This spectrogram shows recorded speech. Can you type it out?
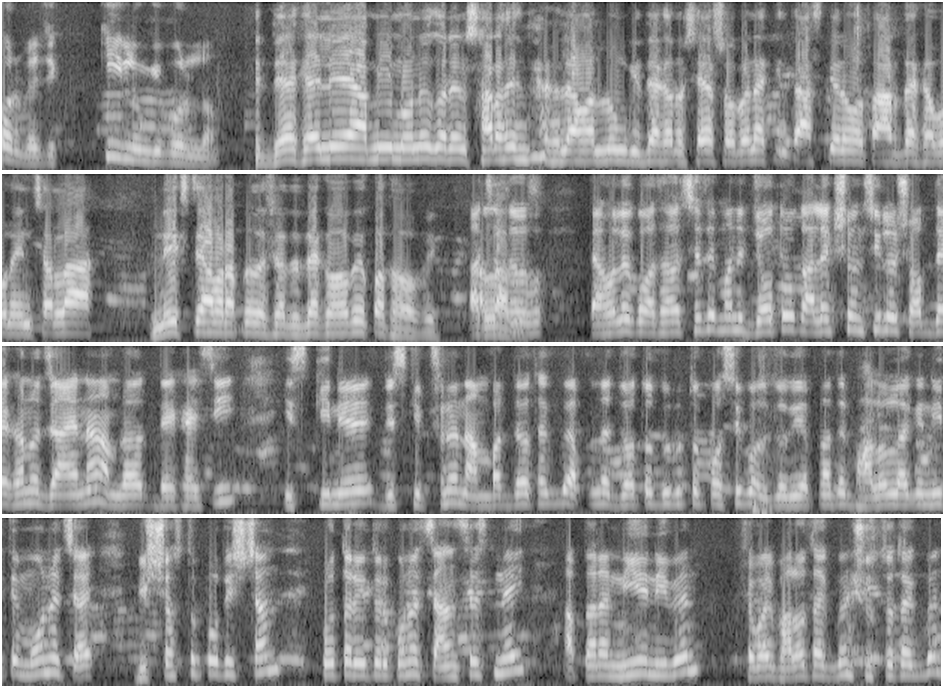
করবে যে কি লুঙ্গি পরলো। দেখাইলে আমি মনে করেন সারাদিন দেখালে আমার লুঙ্গি দেখানো শেষ হবে না কিন্তু আজকের মতো আর দেখাবো না ইনশাল্লাহ। নেক্সট আবার আপনাদের সাথে দেখা হবে কথা হবে। আচ্ছা আল্লাহ। তাহলে কথা হচ্ছে যে মানে যত কালেকশন ছিল সব দেখানো যায় না, আমরা দেখাইছি। স্ক্রিনে ডিসক্রিপশনে নাম্বার দেওয়া থাকবে। আপনারা যত দ্রুত পসিবল যদি আপনাদের ভালো লাগে, নিতে মনে চায়, বিশ্বস্ত প্রতিষ্ঠান, প্রতারিতর কোনো চান্সেস নেই, আপনারা নিয়ে নেবেন। সবাই ভালো থাকবেন, সুস্থ থাকবেন।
